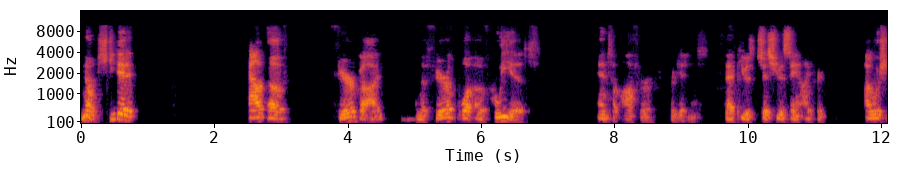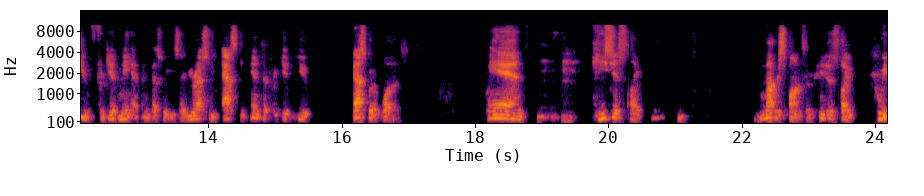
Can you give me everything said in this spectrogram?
No, she did it out of fear of God and the fear of what of who he is, and to offer forgiveness. That he was just she was saying, I I wish you would forgive me. I think that's what you said. You're actually asking him to forgive you. That's what it was. And he's just like not responsive. He's just like, who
